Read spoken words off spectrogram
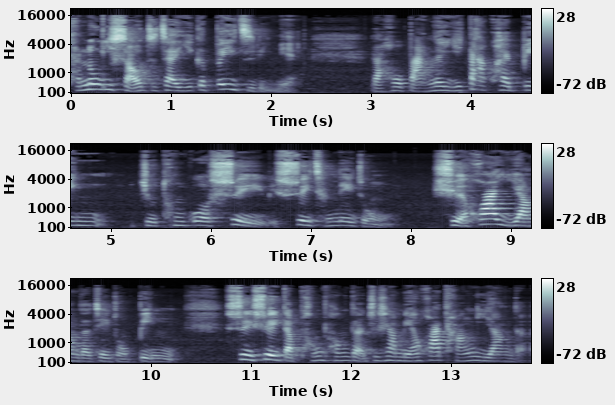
它弄一勺子在一个杯子里面，然后把那一大块冰就通过碎碎成那种雪花一样的这种冰，碎碎的、蓬蓬的，就像棉花糖一样的。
